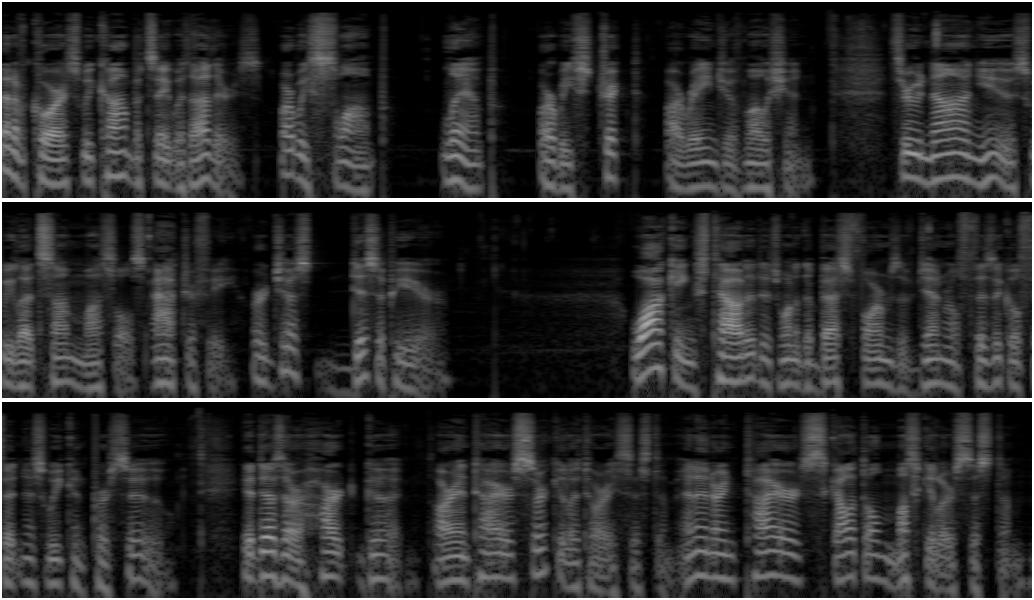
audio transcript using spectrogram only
Then, of course, we compensate with others, or we slump, limp, or restrict our range of motion. Through non use, we let some muscles atrophy or just disappear. Walking's touted as one of the best forms of general physical fitness we can pursue. It does our heart good, our entire circulatory system, and our entire skeletal muscular system.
